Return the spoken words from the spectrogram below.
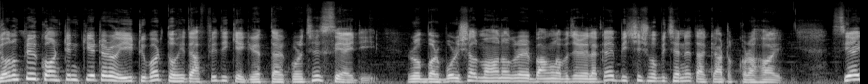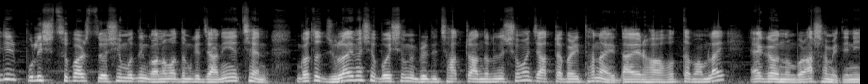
জনপ্রিয় কন্টেন্ট ক্রিয়েটার ও ইউটিউবার তহিদ আফ্রিদিকে গ্রেপ্তার করেছে সিআইডি। রোববার বরিশাল মহানগরের বাংলাবাজার এলাকায় বিশেষ অভিযানে তাকে আটক করা হয়। সিআইডির পুলিশ সুপার জসিমউদ্দিন গণমাধ্যমকে জানিয়েছেন, গত জুলাই মাসে বৈষম্য বিরোধী ছাত্র আন্দোলনের সময় যাত্রাবাড়ি থানায় দায়ের হওয়া হত্যা মামলায় এগারো নম্বর আসামি তিনি।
